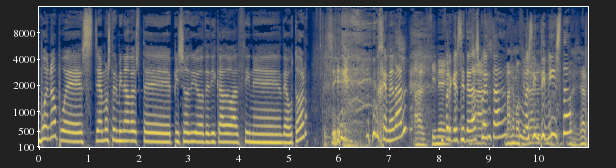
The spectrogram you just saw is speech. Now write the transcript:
Bueno, pues ya hemos terminado este episodio dedicado al cine de autor Sí. en general. Al cine. Porque si te das más- cuenta, más, emocional, más intimista. más-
